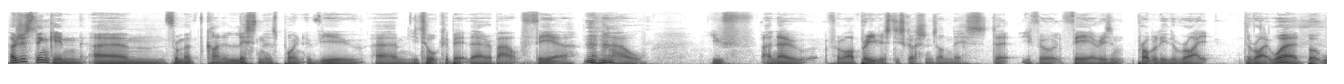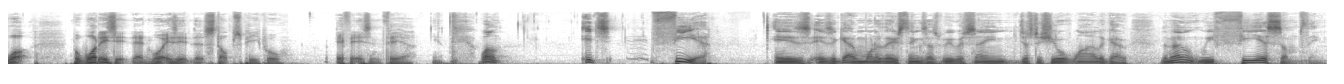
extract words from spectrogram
I was just thinking, um, from a kind of listener's point of view, um, you talked a bit there about fear mm-hmm. and how you've. I know from our previous discussions on this that you feel fear isn't probably the right the right word, but what but what is it then? What is it that stops people if it isn't fear? Yeah. Well, it's fear is is again one of those things as we were saying just a short while ago. The moment we fear something,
